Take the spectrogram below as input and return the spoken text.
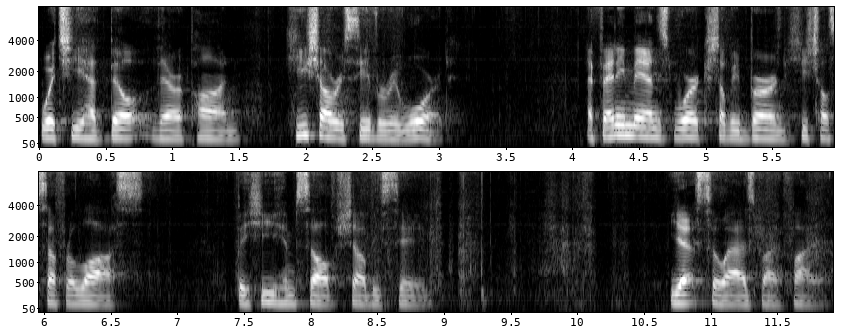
which he hath built thereupon, he shall receive a reward. If any man's work shall be burned, he shall suffer loss, but he himself shall be saved, yet so as by fire.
